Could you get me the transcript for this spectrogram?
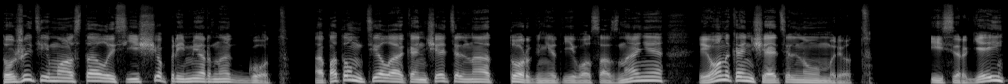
то жить ему осталось еще примерно год, а потом тело окончательно отторгнет его сознание, и он окончательно умрет. И Сергей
